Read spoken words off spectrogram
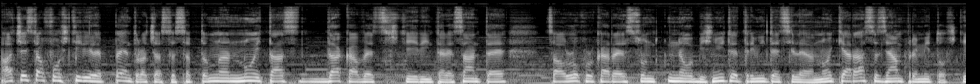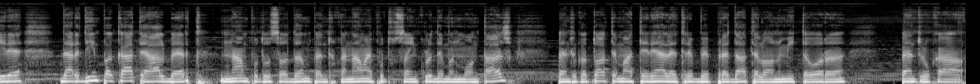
Acestea au fost știrile pentru această săptămână. Nu uitați, dacă aveți știri interesante sau lucruri care sunt neobișnuite, trimiteți-le la noi. Chiar astăzi am primit o știre, dar din păcate, Albert, n-am putut să o dăm pentru că n-am mai putut să o includem în montaj, pentru că toate materialele trebuie predate la o anumită oră, pentru ca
